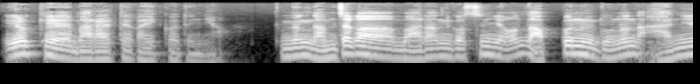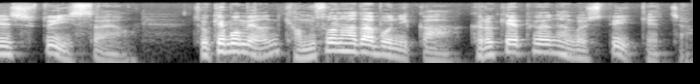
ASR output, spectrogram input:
이렇게 말할 때가 있거든요. 분명 남자가 말한 것은요 나쁜 의도는 아닐 수도 있어요. 좋게 보면 겸손하다 보니까 그렇게 표현한 걸 수도 있겠죠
